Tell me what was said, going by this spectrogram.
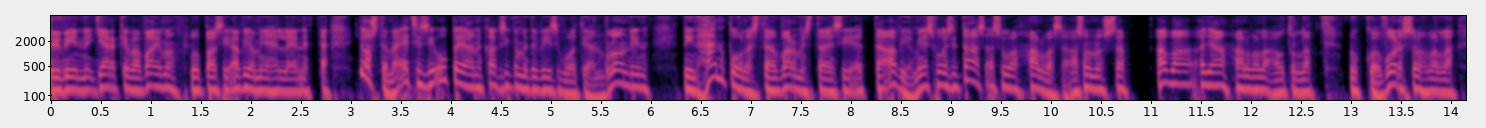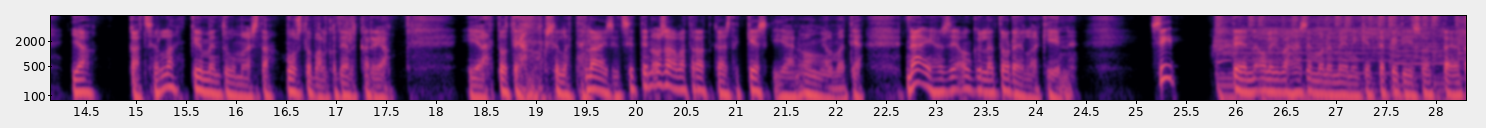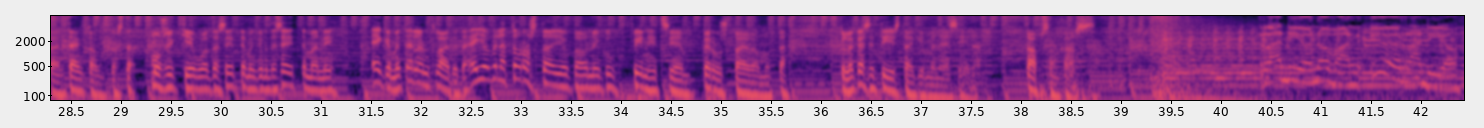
Hyvin järkevä vaimo lupasi aviomiehelleen, että jos tämä etsisi upean 25-vuotiaan blondin, niin hän puolestaan varmistaisi, että aviomies voisi taas asua halvassa asunnossa, avaa, ajaa halvalla autolla, nukkua vuodessohvalla ja katsella kymmentuumaista mustavalkotelkkaria. Ja toteamuksella, että naiset sitten osaavat ratkaista keski ongelmat. Ja näinhän se on kyllä todellakin. Sitten oli vähän semmoinen meininki, että piti soittaa jotain tämän kaltaista musiikkia vuodelta 77, niin eikö me tällä nyt laiteta. Ei ole vielä torstai, joka on niin kuin Finhitsien peruspäivä, mutta kyllä se tiistaikin menee siinä Tapsan kanssa. Radio Novan Yöradio.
